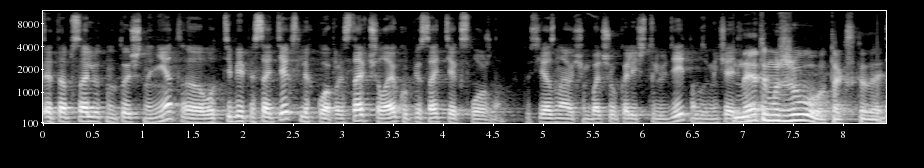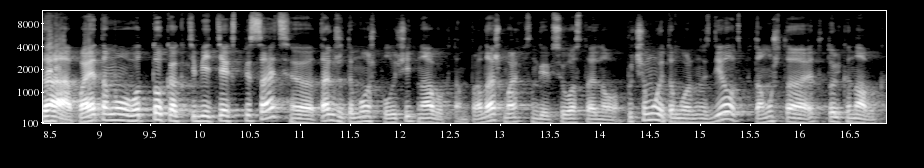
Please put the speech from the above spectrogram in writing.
это абсолютно точно нет. Э, вот тебе писать текст легко, а представь, человеку писать текст сложно. То есть я знаю очень большое количество людей, там замечательно. На этом и живу, так сказать. Да, поэтому вот то, как тебе текст писать, э, также ты можешь получить навык там, продаж, маркетинга и всего остального. Почему это можно сделать? Потому что это только навык.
